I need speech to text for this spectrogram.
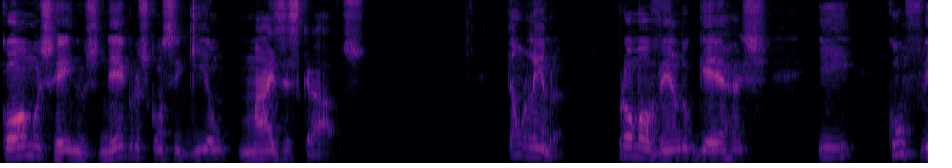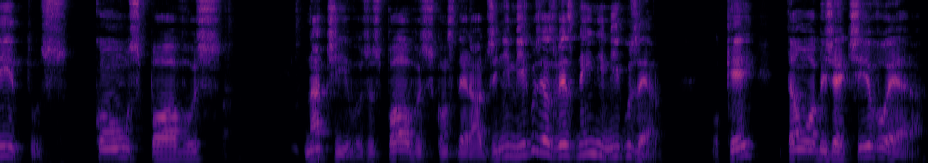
como os reinos negros conseguiam mais escravos? Então, lembra, promovendo guerras e conflitos com os povos nativos, os povos considerados inimigos e às vezes nem inimigos eram, ok? Então, o objetivo era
